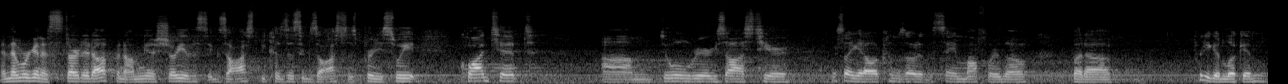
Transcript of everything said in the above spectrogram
and then we're gonna start it up and I'm gonna show you this exhaust because this exhaust is pretty sweet. Quad tipped, um, dual rear exhaust here. Looks like it all comes out of the same muffler though but uh, pretty good looking.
